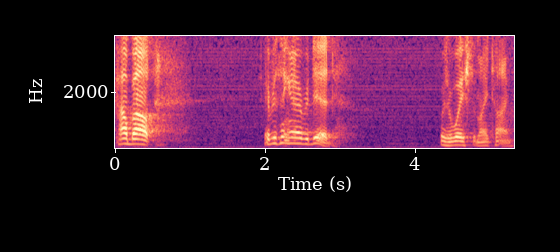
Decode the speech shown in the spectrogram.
How about everything I ever did was a waste of my time?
